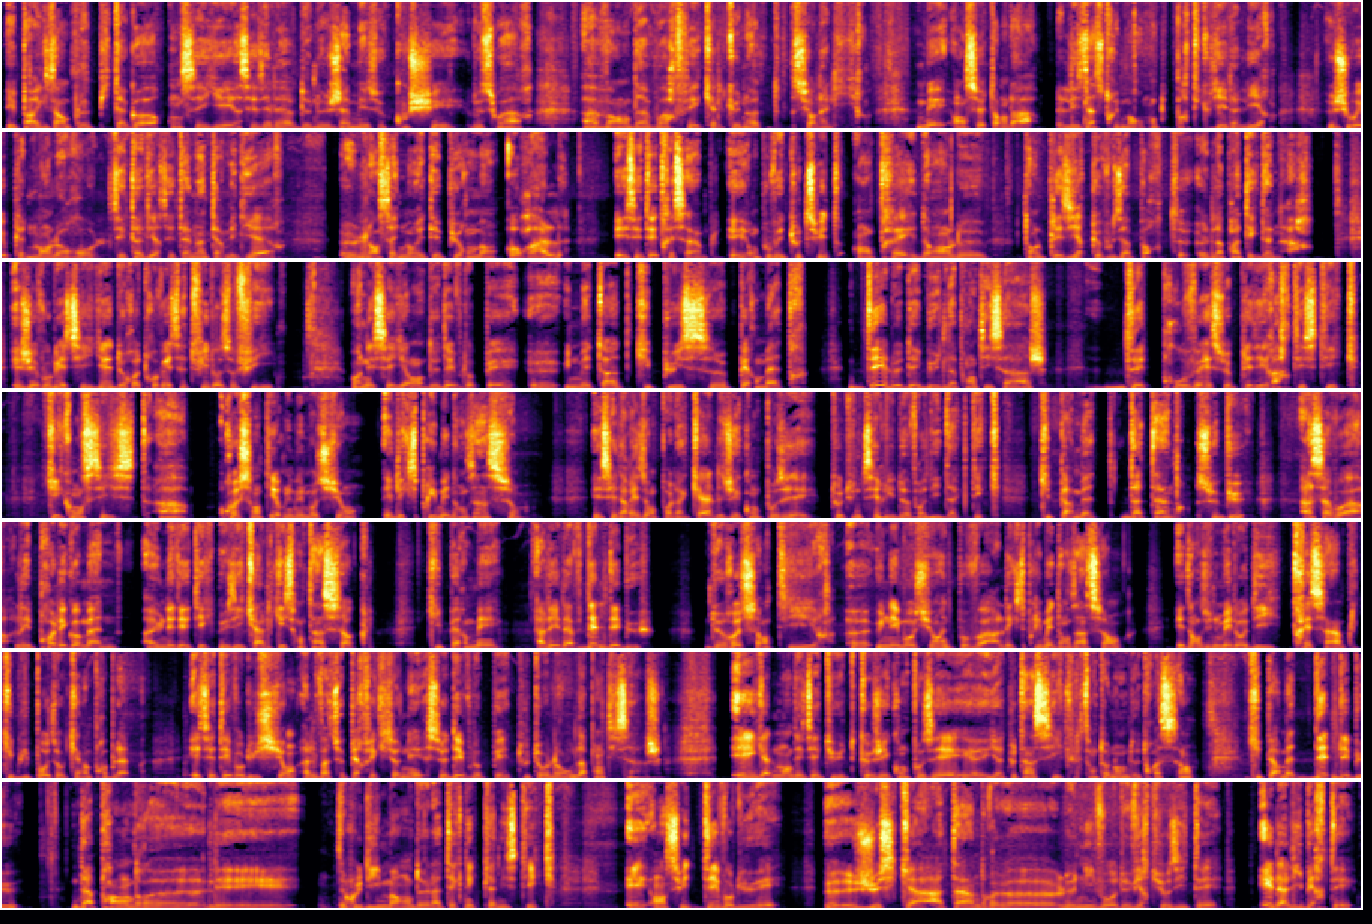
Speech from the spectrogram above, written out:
Et par exemple, Pythagore conseillait à ses élèves de ne jamais se coucher le soir avant d'avoir fait quelques notes sur la lyre. Mais en ce temps-là, les instruments, en particulier la lyre, jouaient pleinement leur rôle. C'est-à-dire, c'était un intermédiaire. L'enseignement était purement oral et c'était très simple. Et on pouvait tout de suite entrer dans le, dans le plaisir que vous apporte la pratique d'un art. Et j'ai voulu essayer de retrouver cette philosophie en essayant de développer euh, une méthode qui puisse permettre, dès le début de l'apprentissage, d'éprouver ce plaisir artistique qui consiste à ressentir une émotion et l'exprimer dans un son. Et c'est la raison pour laquelle j'ai composé toute une série d'œuvres didactiques qui permettent d'atteindre ce but, à savoir les prolégomènes à une édétique musicale qui sont un socle qui permet à l'élève dès le début de ressentir euh, une émotion et de pouvoir l'exprimer dans un son et dans une mélodie très simple qui lui pose aucun problème. Et cette évolution, elle va se perfectionner, se développer tout au long de l'apprentissage. Et également des études que j'ai composées, euh, il y a tout un cycle, elles sont au nombre de 300, qui permettent dès le début d'apprendre euh, les rudiments de la technique pianistique et ensuite d'évoluer euh, jusqu'à atteindre euh, le niveau de virtuosité et la liberté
